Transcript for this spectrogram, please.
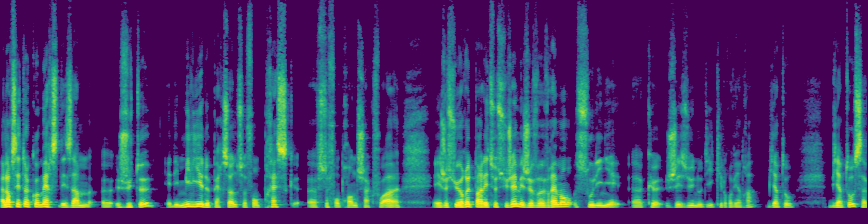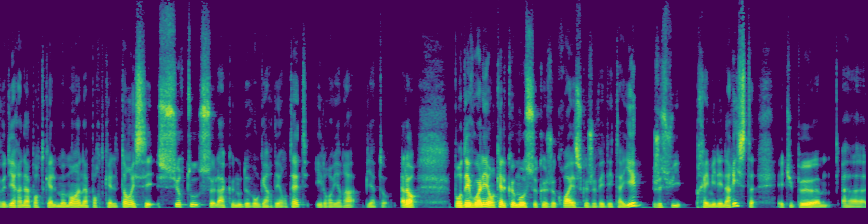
Alors c'est un commerce des âmes euh, juteux et des milliers de personnes se font presque euh, se font prendre chaque fois. Hein. Et je suis heureux de parler de ce sujet, mais je veux vraiment souligner euh, que Jésus nous dit qu'il reviendra bientôt. Bientôt, ça veut dire à n'importe quel moment, à n'importe quel temps, et c'est surtout cela que nous devons garder en tête. Il reviendra bientôt. Alors, pour dévoiler en quelques mots ce que je crois et ce que je vais détailler, je suis prémillénariste, et tu peux euh,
